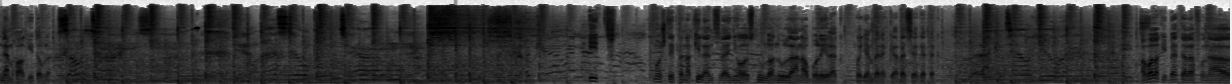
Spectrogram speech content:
Nem halkítom le. Most éppen a 98.00-án abból élek, hogy emberekkel beszélgetek. Ha valaki betelefonál,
